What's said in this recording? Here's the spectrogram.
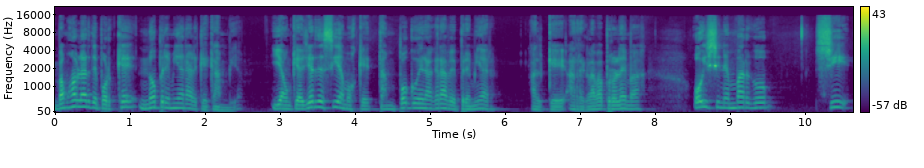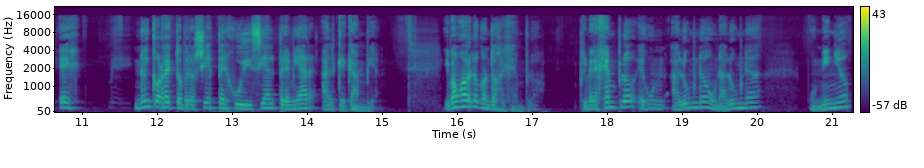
Vamos a hablar de por qué no premiar al que cambia. Y aunque ayer decíamos que tampoco era grave premiar al que arreglaba problemas, hoy, sin embargo, sí es, no incorrecto, pero sí es perjudicial premiar al que cambia. Y vamos a verlo con dos ejemplos. Primer ejemplo es un alumno, una alumna, un niño,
